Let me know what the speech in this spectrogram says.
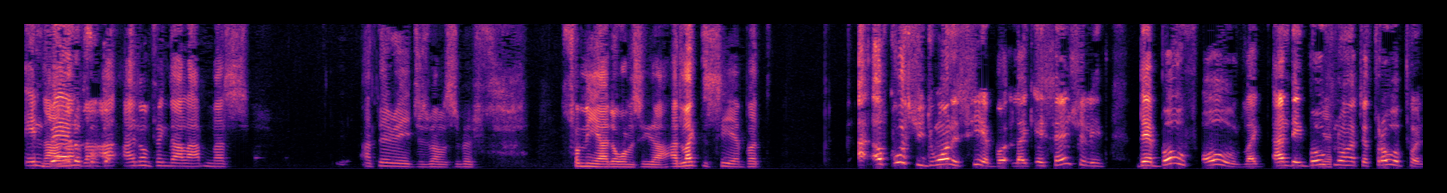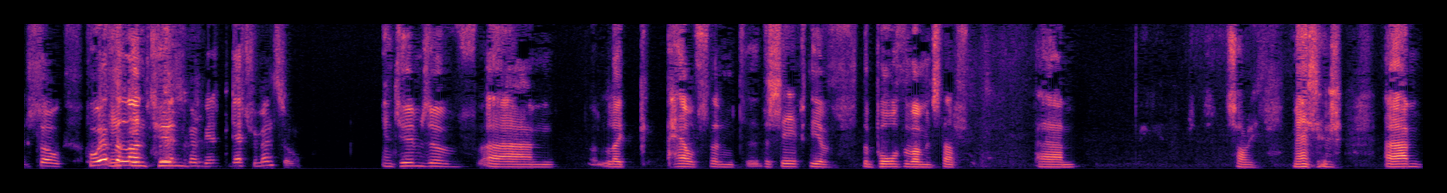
in No, bare that- knuckle, that- I, I don't think that'll happen. That's at their age as well. It's a bit. For me, I don't want to see that. I'd like to see it, but I, of course you'd want to see it, but like essentially they're both old, like, and they both Yeah. know how to throw a punch. So whoever In- in lands first is going to be detrimental. In terms of um, like health and the safety of the both of them and stuff. Um, sorry, message. Um,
